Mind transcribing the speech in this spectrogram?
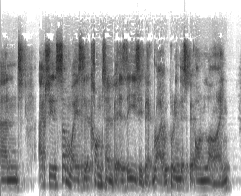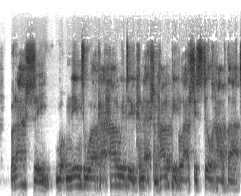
And actually, in some ways, the content bit is the easy bit. Right, we're putting this bit online, but actually needing to work out how do we do connection? How do people actually still have that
